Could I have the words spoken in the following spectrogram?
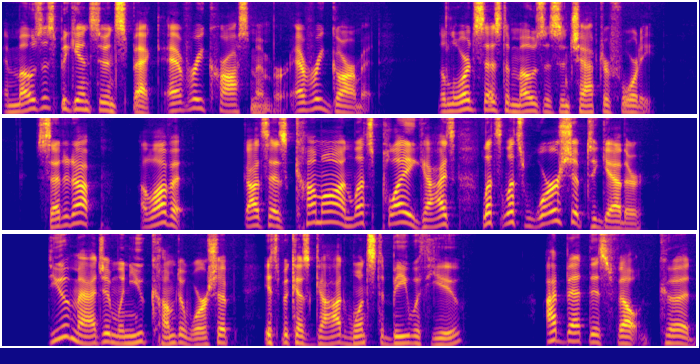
And Moses begins to inspect every cross member, every garment. The Lord says to Moses in chapter 40, Set it up. I love it. God says, "Come on, let's play, guys. Let's let's worship together." Do you imagine when you come to worship, it's because God wants to be with you? I bet this felt good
